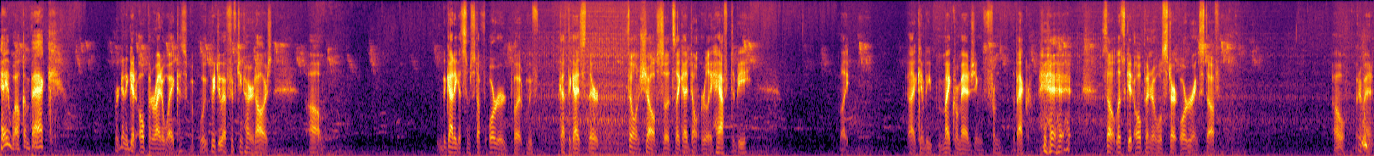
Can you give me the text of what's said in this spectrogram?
Hey, welcome back. We're gonna get open right away because we, we, do have fifteen hundred dollars. Um, we got to get some stuff ordered, but we've got the guys there filling shelves, so it's like I don't really have to be like I can be micromanaging from the background. so let's get open and we'll start ordering stuff. Oh, wait a minute.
